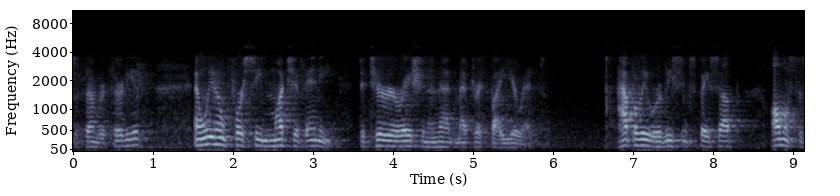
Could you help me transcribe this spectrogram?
September 30th, and we don't foresee much, if any, deterioration in that metric by year-end. Happily, we're leasing space up almost as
